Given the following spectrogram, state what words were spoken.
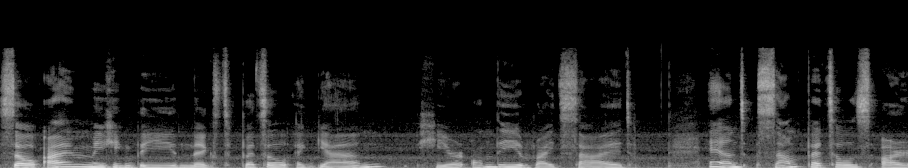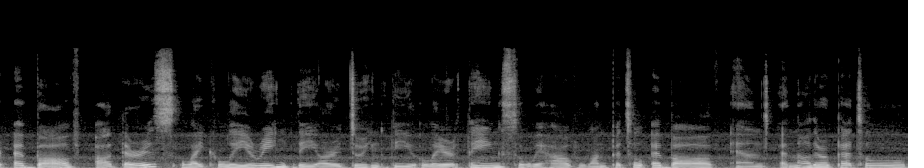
So I'm making the next petal again here on the right side and some petals are above others like layering they are doing the layer thing. So we have one petal above and another petal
